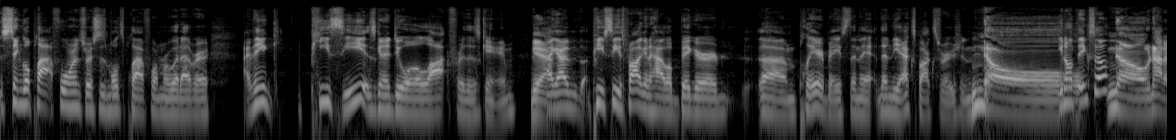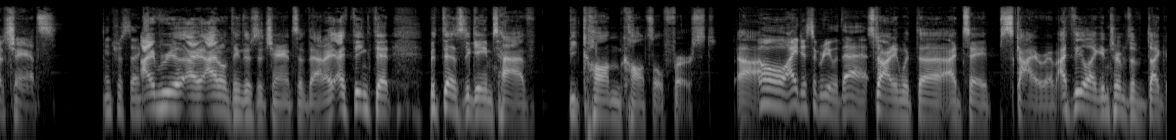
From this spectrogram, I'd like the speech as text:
single platforms versus multi-platform or whatever. I think PC is going to do a lot for this game. Yeah. like I'm, PC is probably going to have a bigger um, player base than the, than the Xbox version. no, You don't think so? No, not a chance. Interesting. I really, I, I don't think there's a chance of that. I, I think that Bethesda games have become console first. Uh, oh, I disagree with that. starting with the I'd say Skyrim. I feel like in terms of like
